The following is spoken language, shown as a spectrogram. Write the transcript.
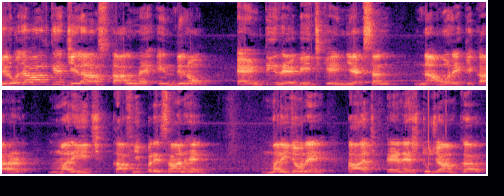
फिरोजाबाद के जिला अस्पताल में इन दिनों एंटी रेबीज के इंजेक्शन न होने के कारण मरीज़ काफ़ी परेशान हैं। मरीजों ने आज एनएस टू जाम कर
